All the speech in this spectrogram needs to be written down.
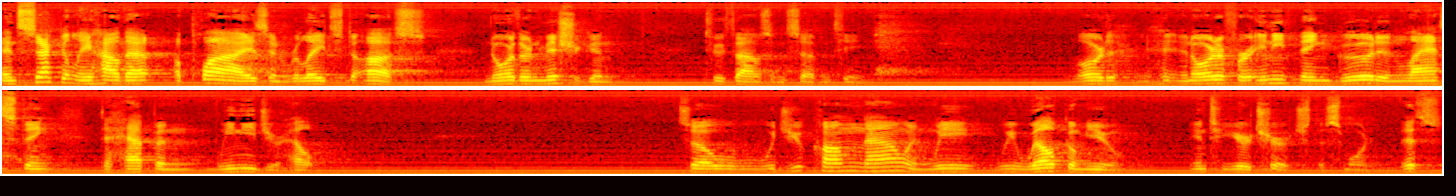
and secondly, how that applies and relates to us, Northern Michigan, 2017. Lord, in order for anything good and lasting to happen, we need your help. So, would you come now and we, we welcome you into your church this morning? This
